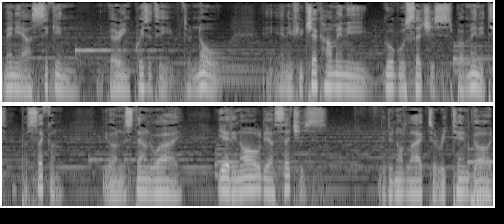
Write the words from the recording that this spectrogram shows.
Many are seeking, very inquisitive to know. And if you check how many Google searches per minute, per second, you understand why. Yet in all their searches, they do not like to retain God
